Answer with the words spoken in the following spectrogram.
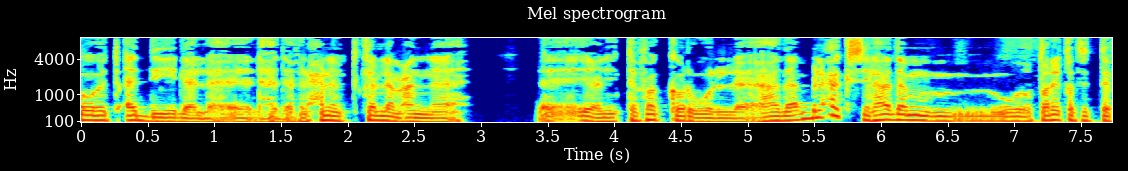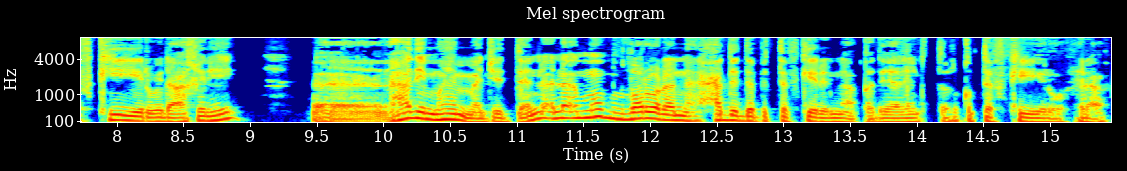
وتؤدي إلى الهدف. نحن نتكلم عن يعني التفكر وهذا بالعكس هذا وطريقة التفكير وإلى آخره. آه هذه مهمة جدا. لا مو بالضرورة نحددها بالتفكير الناقد يعني طرق التفكير وخلافه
